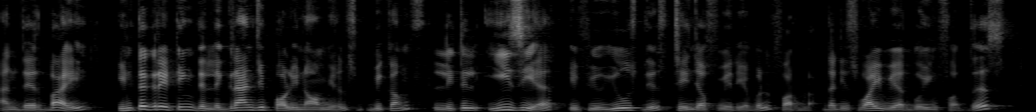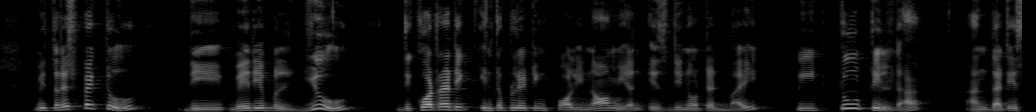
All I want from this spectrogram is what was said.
and thereby integrating the Lagrange polynomials becomes little easier if you use this change of variable formula. That is why we are going for this. With respect to the variable u, the quadratic interpolating polynomial is denoted by p 2 tilde and that is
